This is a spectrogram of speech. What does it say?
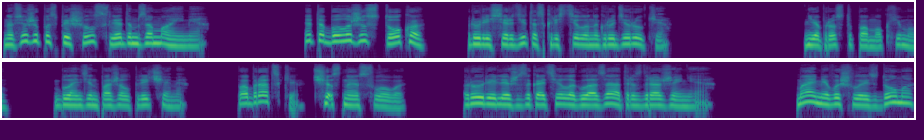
но все же поспешил следом за Майми. Это было жестоко. Рури сердито скрестила на груди руки. Я просто помог ему. Блондин пожал плечами. По-братски, честное слово. Рури лишь закатила глаза от раздражения. Майми вышла из дома,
